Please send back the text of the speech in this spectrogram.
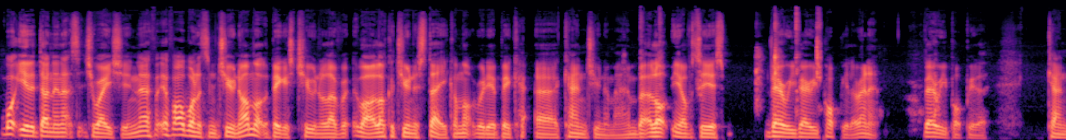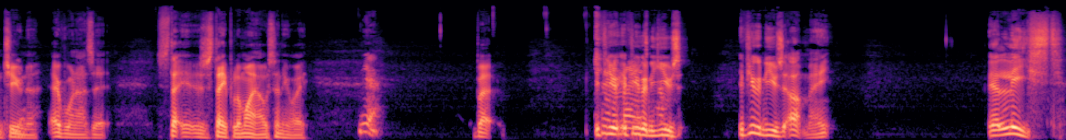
what you'd have done in that situation. If, if I wanted some tuna, I'm not the biggest tuna lover. Well, I like a tuna steak. I'm not really a big uh, canned tuna man, but a lot. You know, obviously, it's very, very popular, isn't it? Very popular canned tuna. Everyone has it. Sta- It was a staple of my house, anyway. Yeah. But if Tuna you if you're going to use if you're going to use it up, mate, at least.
